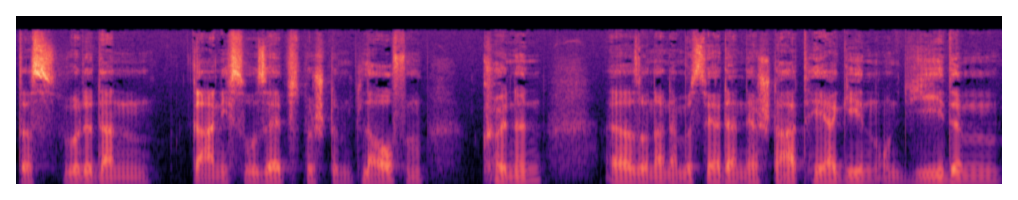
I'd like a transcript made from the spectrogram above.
das würde dann gar nicht so selbstbestimmt laufen können, äh, sondern da müsste ja dann der Staat hergehen und jedem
